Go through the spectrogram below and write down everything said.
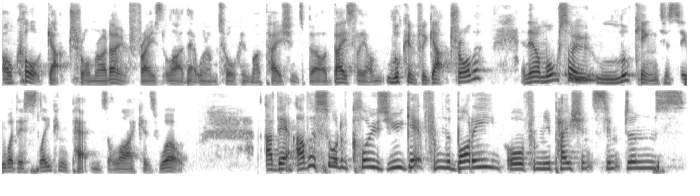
i'll call it gut trauma i don't phrase it like that when i'm talking to my patients but basically i'm looking for gut trauma and then i'm also mm. looking to see what their sleeping patterns are like as well are there other sort of clues you get from the body or from your patient's symptoms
